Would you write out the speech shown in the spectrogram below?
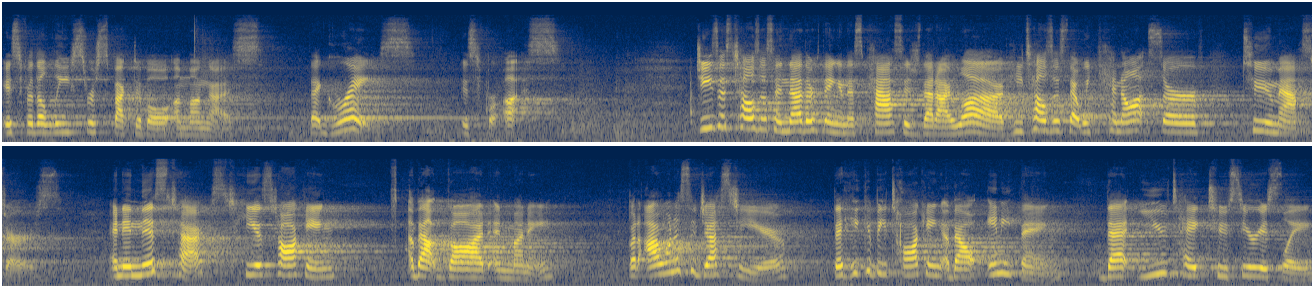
is for the least respectable among us, that grace is for us. Jesus tells us another thing in this passage that I love. He tells us that we cannot serve two masters. And in this text, he is talking about God and money. But I want to suggest to you that he could be talking about anything that you take too seriously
